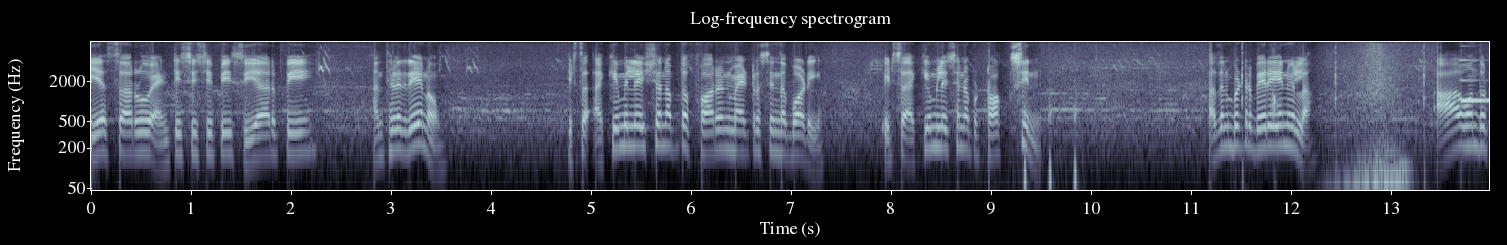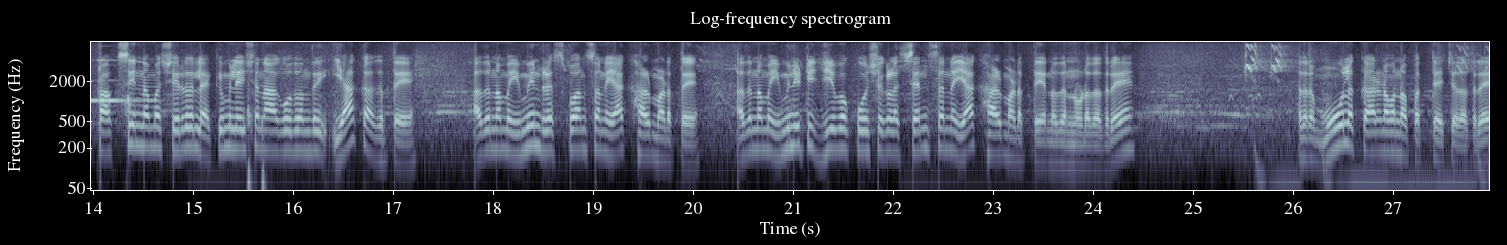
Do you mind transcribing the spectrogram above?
E S R anti C C P C R P ಅಂತ ಹೇಳಿದ್ರೆ ಏನು? It's a accumulation of the foreign matters in the body it's a accumulation of toxin ಅದನ್ನು ಬಿಟ್ಟರೆ ಬೇರೆ ಏನೂ ಇಲ್ಲ. ಆ ಒಂದು ಟಾಕ್ಸಿನ್ ನಮ್ಮ ಶರೀರದಲ್ಲಿ ಅಕ್ಯುಮುಲೇಷನ್ ಆಗೋದು ಅಂದರೆ ಯಾಕಾಗುತ್ತೆ? ಅದು ನಮ್ಮ ಇಮ್ಯೂನ್ ರೆಸ್ಪಾನ್ಸನ್ನು ಯಾಕೆ ಹಾಳು ಮಾಡುತ್ತೆ? ಅದು ನಮ್ಮ ಇಮ್ಯುನಿಟಿ ಜೀವಕೋಶಗಳ ಸೆನ್ಸನ್ನು ಯಾಕೆ ಹಾಳು ಮಾಡುತ್ತೆ ಅನ್ನೋದನ್ನು ನೋಡೋದಾದರೆ, ಅದರ ಮೂಲ ಕಾರಣವನ್ನು ಪತ್ತೆ ಹಚ್ಚೋದಾದರೆ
